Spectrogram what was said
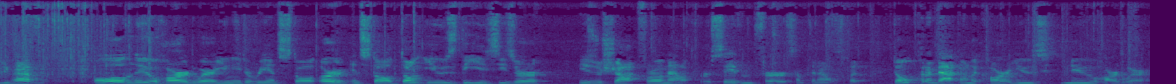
you have all new hardware you need to reinstall or install. Don't use these. These are these are shot, throw them out or save them for something else. But don't put them back on the car, use new hardware.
